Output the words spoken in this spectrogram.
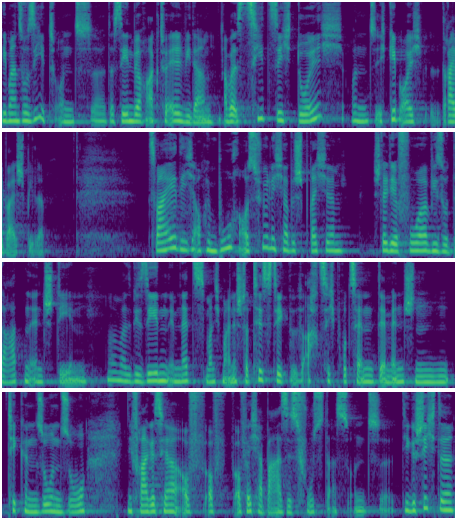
die man so sieht. Und äh, das sehen wir auch aktuell wieder. Aber es zieht sich durch und ich gebe euch drei Beispiele. Zwei, die ich auch im Buch ausführlicher bespreche, Stell dir vor, wie so Daten entstehen. Wir sehen im Netz manchmal eine Statistik, 80 Prozent der Menschen ticken so und so. Die Frage ist ja, auf, auf, auf welcher Basis fußt das? Und äh, die Geschichte,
